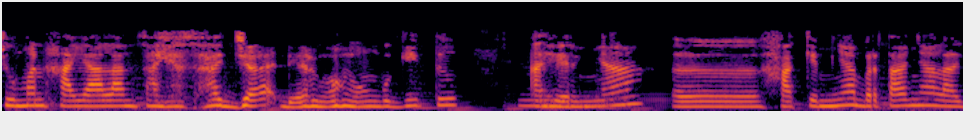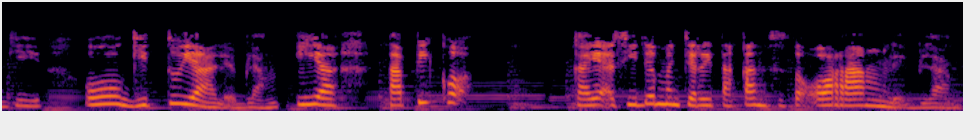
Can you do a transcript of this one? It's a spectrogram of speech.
cuman hayalan saya saja, dia ngomong begitu. Hmm. Akhirnya eh, hakimnya bertanya lagi, oh gitu ya, dia bilang. Iya, tapi kok kayak Sida menceritakan seseorang, dia bilang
